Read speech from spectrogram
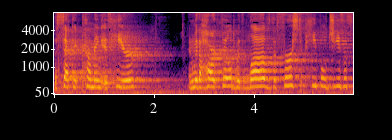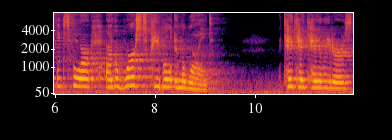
the second coming is here, and with a heart filled with love, the first people Jesus looks for are the worst people in the world the KKK leaders,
